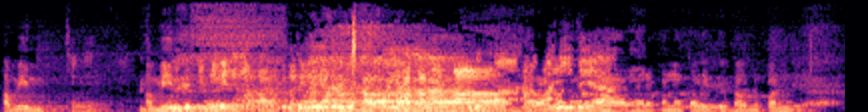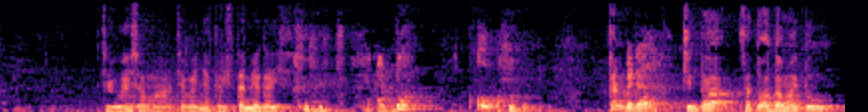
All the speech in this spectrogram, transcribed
Amin. Cewek. Amin. Ini apa? Itu tadi harapan ya. harapan Natal. Itu ya. Natal, harapan Natal itu tahun depan ya. Cewek sama ceweknya Kristen ya, guys. Aduh. Kok kan beda. Cinta satu agama itu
